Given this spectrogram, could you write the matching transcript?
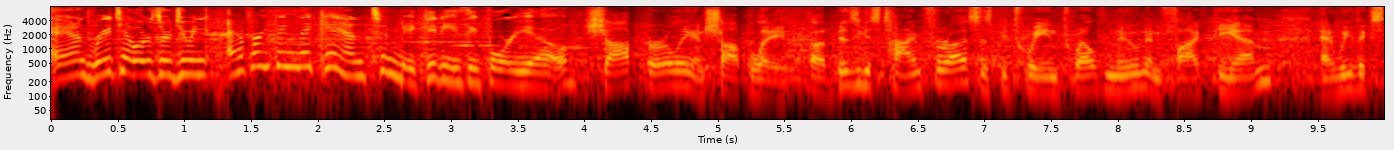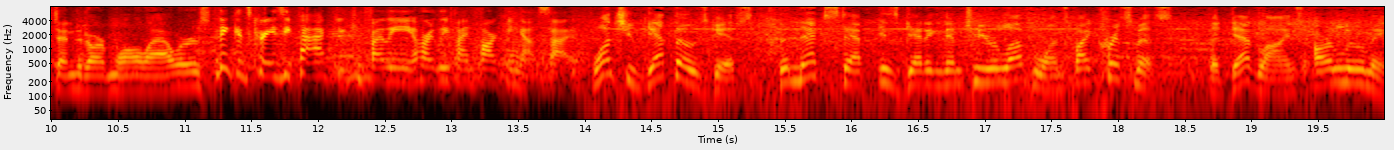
And retailers are doing everything they can to make it easy for you. Shop early and shop late. Uh, busiest time for us is between 12 noon and 5 p.m., and we've extended our mall hours. I think it's crazy packed. You can finally hardly find parking outside. Once you get those gifts, the next step is getting them to your loved ones by Christmas. The deadlines are looming.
